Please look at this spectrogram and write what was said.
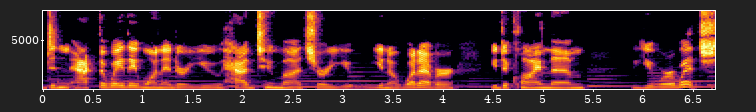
didn't act the way they wanted or you had too much or you, you know, whatever, you declined them, you were a witch,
